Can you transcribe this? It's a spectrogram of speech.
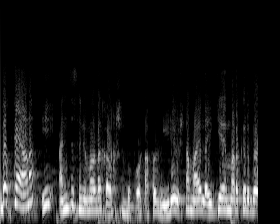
ഇതൊക്കെയാണ് ഈ അഞ്ച് സിനിമകളുടെ കളക്ഷൻ റിപ്പോർട്ട് അപ്പോൾ വീഡിയോ ഇഷ്ടമായി ലൈക്ക് ചെയ്യാൻ മറക്കരുത്?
